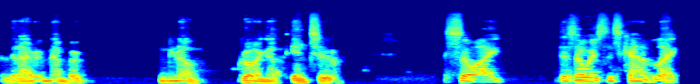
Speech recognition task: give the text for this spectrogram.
that I remember, you know, growing up into. So I, there's always this kind of like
